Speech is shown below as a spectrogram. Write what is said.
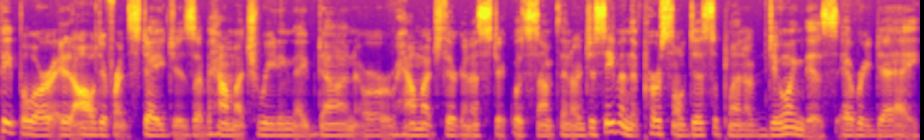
people are at all different stages of how much reading they've done or how much they're going to stick with something or just even the personal discipline of doing this every day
